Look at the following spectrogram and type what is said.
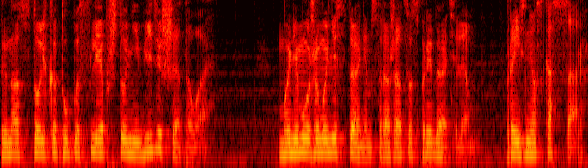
«Ты настолько тупо слеп, что не видишь этого?» «Мы не можем и не станем сражаться с предателем», — произнес Кассар.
